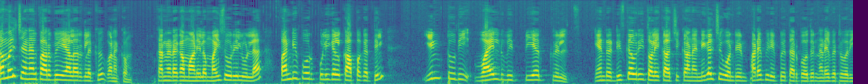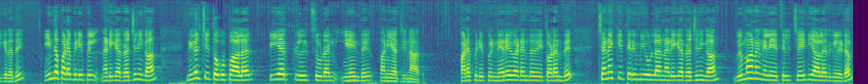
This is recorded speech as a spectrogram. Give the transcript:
தமிழ் சேனல் பார்வையாளர்களுக்கு வணக்கம். கர்நாடக மாநிலம் மைசூரில் உள்ள பண்டிப்பூர் புலிகள் காப்பகத்தில் into the wild with Bear Grylls என்ற டிஸ்கவரி தொலைக்காட்சிக்கான நிகழ்ச்சி ஒன்றின் படப்பிடிப்பு தற்போது நடைபெற்று வருகிறது. இந்த படப்பிடிப்பில் நடிகர் ரஜினிகாந்த் நிகழ்ச்சி தொகுப்பாளர் பியர் கிரில்ஸுடன் இணைந்து பணியாற்றினார். படப்பிடிப்பு நிறைவடைந்ததைத் தொடர்ந்து சென்னைக்கு திரும்பியுள்ள நடிகர் ரஜினிகாந்த் விமான நிலையத்தில் செய்தியாளர்களிடம்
